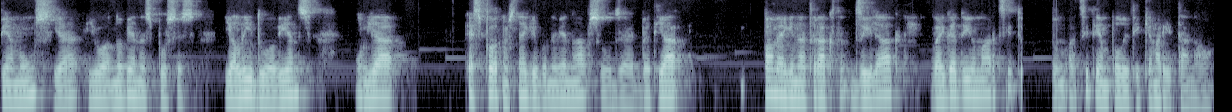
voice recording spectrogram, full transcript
pie mums, ja? jo no vienas puses, ja lido viens, un ja es, protams, negribu nevienu apsūdzēt, bet ja pamēģināt rakt dziļāk, vai gadījumā ar, citu, ar citiem politikiem arī tā nav.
